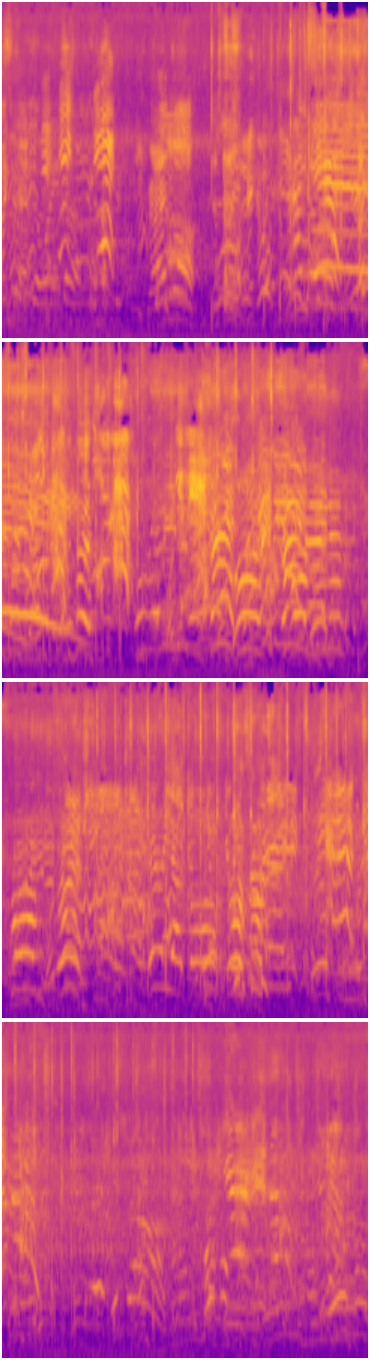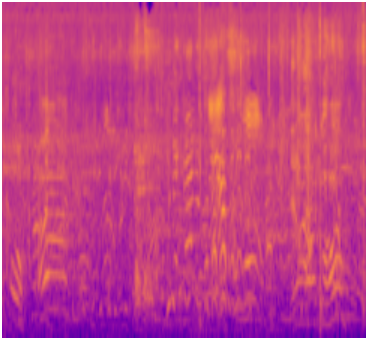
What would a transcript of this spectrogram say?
All right, that. Keep riding along. This way. Right there. Run first, now. Run the first. There you go. Go, Vernon. They don't want to go home.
